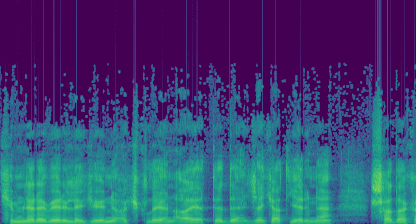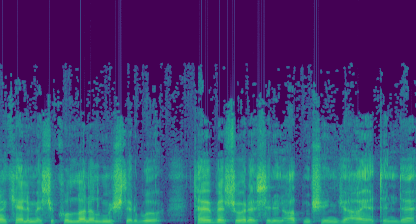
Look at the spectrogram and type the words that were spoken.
kimlere verileceğini açıklayan ayette de zekat yerine sadaka kelimesi kullanılmıştır. Bu Tevbe suresinin 60. ayetinde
